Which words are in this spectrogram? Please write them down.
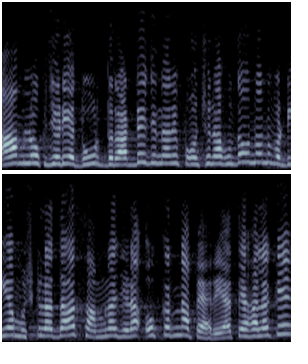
ਆਮ ਲੋਕ ਜਿਹੜੇ ਆ ਦੂਰ ਦਰਾਡੇ ਜਿਨ੍ਹਾਂ ਨੇ ਪਹੁੰਚਣਾ ਹੁੰਦਾ, ਉਹਨਾਂ ਨੂੰ ਵੱਡੀਆਂ ਮੁਸ਼ਕਲਾਂ ਦਾ ਸਾਹਮਣਾ ਜਿਹੜਾ ਉਹ ਕਰਨਾ ਪੈ ਰਿਹਾ ਤੇ ਹਾਲਾਂਕਿ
